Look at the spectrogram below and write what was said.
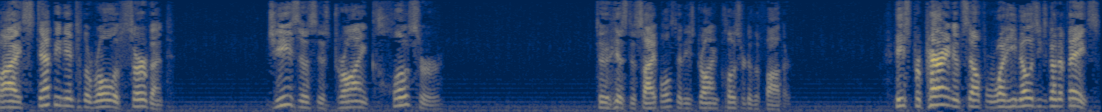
by stepping into the role of servant, Jesus is drawing closer to his disciples and he's drawing closer to the Father. He's preparing himself for what he knows he's going to face.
